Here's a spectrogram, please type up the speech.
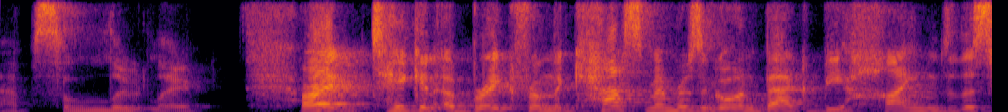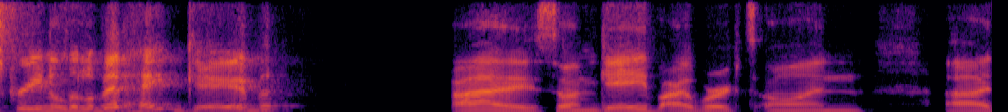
Absolutely. All right, taking a break from the cast members and going back behind the screen a little bit. Hey, Gabe. Hi, so I'm Gabe. I worked on uh,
